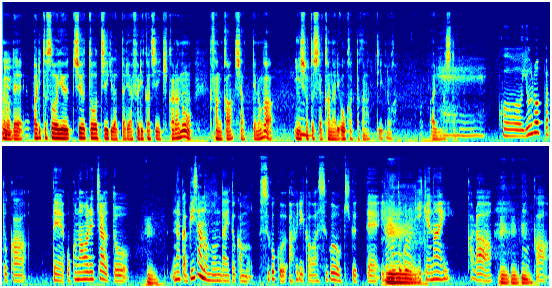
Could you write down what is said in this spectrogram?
なので、割とそういう中東地域だったりアフリカ地域からの参加者っていうのが印象としてはかなり多かったかなっていうのがありました。へー。こうヨーロッパとかで行われちゃうとうん。なんかビザの問題とかもすごくアフリカはすごい大きくっていろんなところに行けないから、うん。うんうなん。んか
